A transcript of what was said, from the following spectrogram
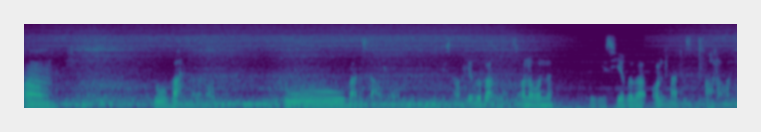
Ähm, du wartest eine Runde. Du wartest da auch Runde. Du gehst auch hier rüber, wartest auch eine Runde. Du gehst hier rüber und wartest auch eine Runde.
